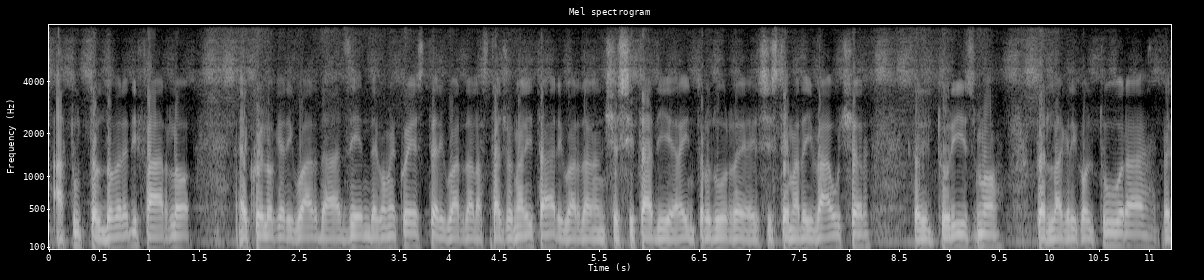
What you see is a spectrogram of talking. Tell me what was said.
ha tutto il dovere di farlo, è quello che riguarda aziende come queste, riguarda la stagionalità, riguarda la necessità di reintrodurre il sistema dei voucher per il turismo, per l'agricoltura, per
